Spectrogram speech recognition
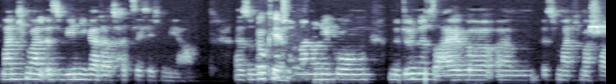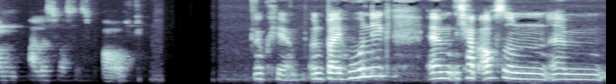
Manchmal ist weniger da tatsächlich mehr. Also eine okay. gute Reinigung, eine dünne Salbe ähm, ist manchmal schon alles, was es braucht. Okay. Und bei Honig, ähm, ich habe auch so ein ähm,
